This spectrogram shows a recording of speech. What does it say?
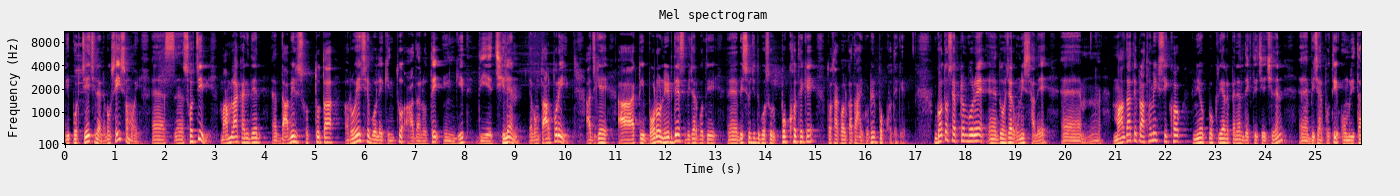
রিপোর্ট চেয়েছিলেন এবং সেই সময় সচিব মামলাকারীদের দাবির সত্যতা রয়েছে বলে কিন্তু আদালতে ইঙ্গিত দিয়েছিলেন এবং তারপরেই আজকে একটি বড় নির্দেশ বিচারপতি বিশ্বজিৎ বসুর পক্ষ থেকে তথা কলকাতা হাইকোর্টের পক্ষ থেকে। গত সেপ্টেম্বরে দু হাজার উনিশ সালে মালদাতে প্রাথমিক শিক্ষক নিয়োগ প্রক্রিয়ার প্যানেল দেখতে চেয়েছিলেন বিচারপতি অমৃতা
